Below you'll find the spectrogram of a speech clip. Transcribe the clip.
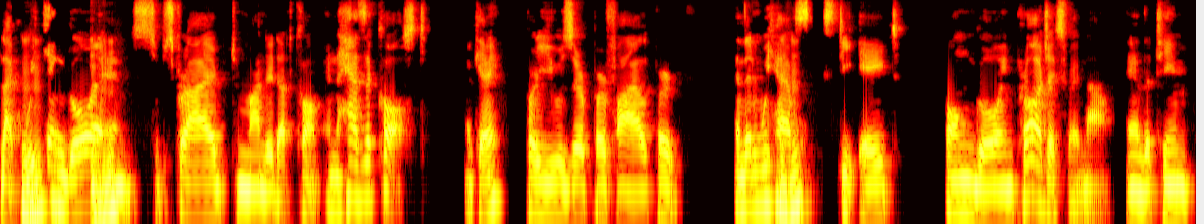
Like mm-hmm. we can go mm-hmm. and subscribe to Monday.com and it has a cost, okay, per user, per file, per and then we have mm-hmm. 68 ongoing projects right now. And the team,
